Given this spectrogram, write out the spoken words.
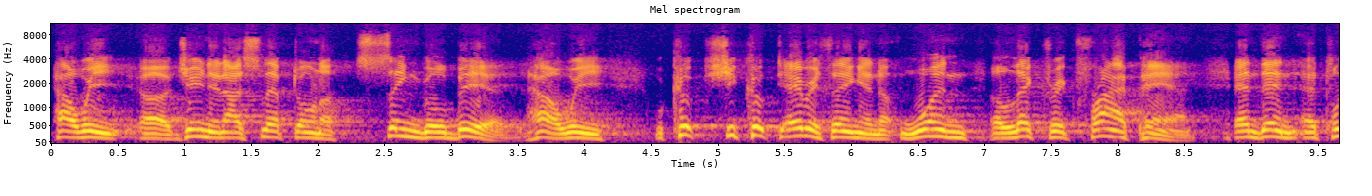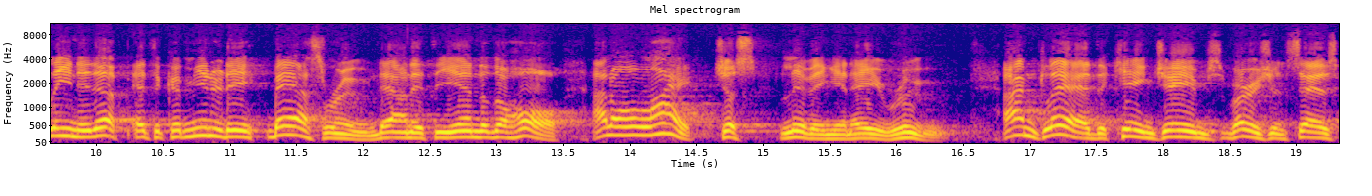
How we, uh, and I slept on a single bed. How we cooked, she cooked everything in one electric fry pan and then uh, clean it up at the community bathroom down at the end of the hall. I don't like just living in a room. I'm glad the King James Version says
